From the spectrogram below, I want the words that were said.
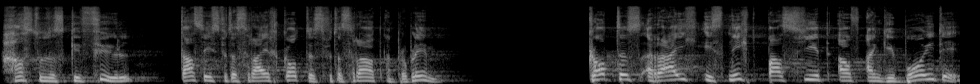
Hast du das Gefühl, das ist für das Reich Gottes, für das Rat ein Problem? Gottes Reich ist nicht basiert auf ein Gebäude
